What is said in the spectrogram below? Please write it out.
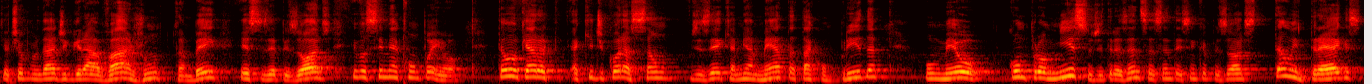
que eu tive a oportunidade de gravar junto também esses episódios e você me acompanhou. Então eu quero aqui de coração dizer que a minha meta está cumprida, o meu compromisso de 365 episódios tão entregues.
